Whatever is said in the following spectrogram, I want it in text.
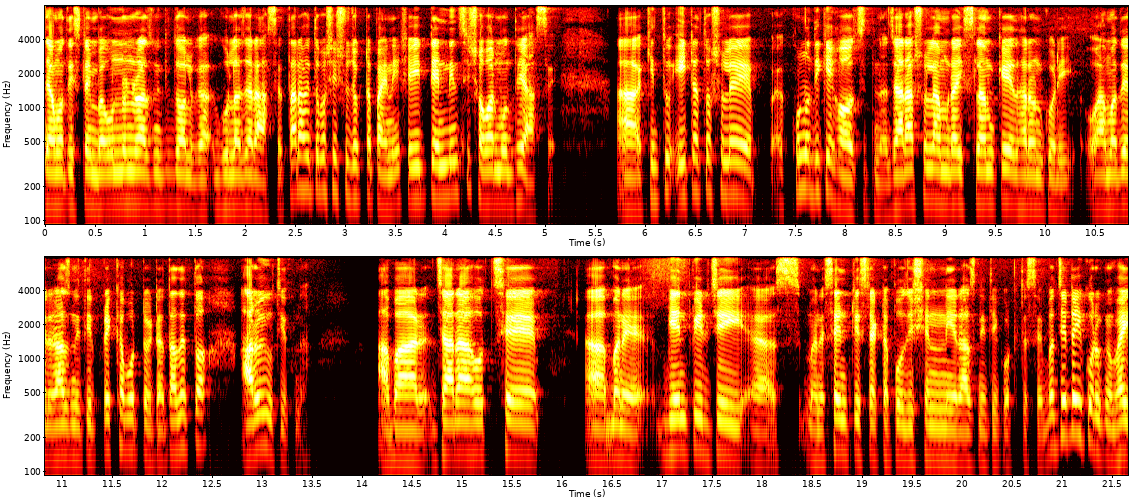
জামাত ইসলাম বা অন্যান্য রাজনৈতিক দলগুলা যারা আছে তারা হয়তো বা সেই সুযোগটা পায়নি সেই টেন্ডেন্সি সবার মধ্যে আছে। কিন্তু এটা তো আসলে কোনো দিকেই হওয়া উচিত না। যারা আসলে আমরা ইসলামকে ধারণ করি ও আমাদের রাজনীতির প্রেক্ষাপট এটা তাদের তো আরোই উচিত না। আবার যারা হচ্ছে মানে বিএনপির যেই মানে সেন্ট্রিস্ট একটা পজিশন নিয়ে রাজনীতি করতেছে বা যেটাই করুক না, ভাই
